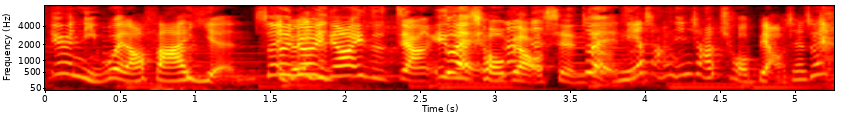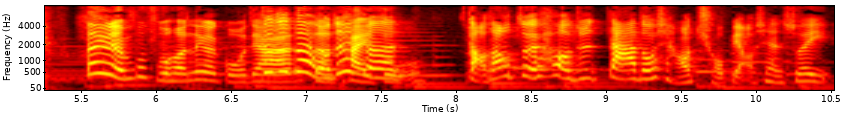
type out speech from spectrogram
因为你为了要发言，所以就一定要一直讲，一直求表现，对，你要想你想要求表现，所以但有点不符合那个国家的态度，搞到最后就是大家都想要求表现，所以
